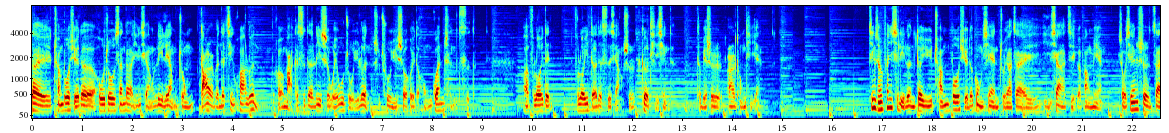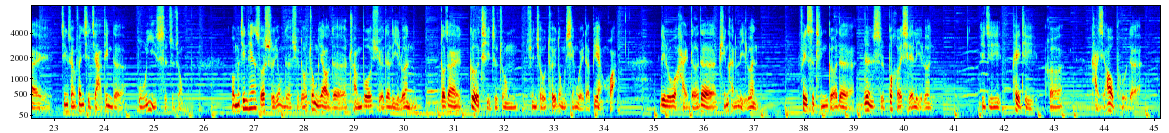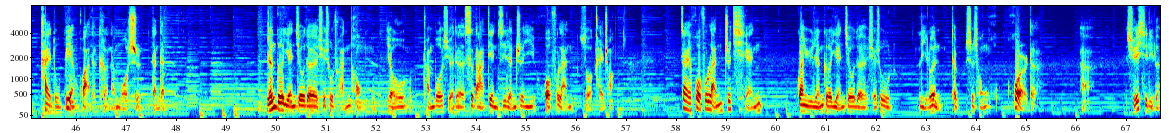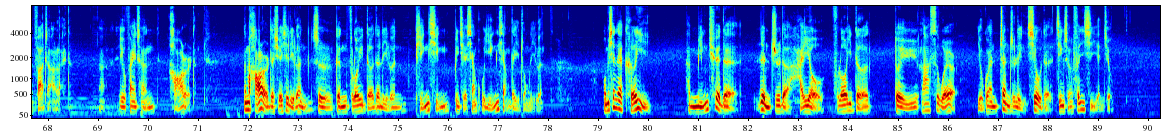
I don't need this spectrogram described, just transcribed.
在传播学的欧洲三大影响力量中，达尔文的进化论和马克思的历史唯物主义论是处于社会的宏观层次的，而弗洛伊德弗洛伊德的思想是个体性的，特别是儿童体验。精神分析理论对于传播学的贡献主要在以下几个方面：首先是在精神分析假定的无意识之中。我们今天所使用的许多重要的传播学的理论，都在个体之中寻求推动行为的变化。例如，海德的平衡理论、费斯廷格的认识不和谐理论，以及佩蒂和卡西奥普的态度变化的可能模式等等。人格研究的学术传统由传播学的四大奠基人之一霍夫兰所开创。在霍夫兰之前，关于人格研究的学术理论，它是从霍尔的啊学习理论发展而来的，啊，又翻译成豪尔的。那么，豪尔的学习理论是跟弗洛伊德的理论平行并且相互影响的一种理论。我们现在可以很明确的认知的，还有弗洛伊德对于拉斯维尔有关政治领袖的精神分析研究。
